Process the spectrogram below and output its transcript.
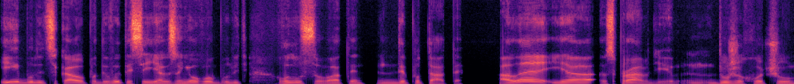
і буде цікаво подивитися, як за нього будуть голосувати депутати. Але я справді дуже хочу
